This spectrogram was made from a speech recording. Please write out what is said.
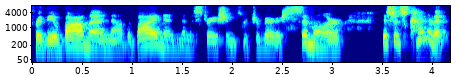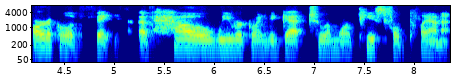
for the Obama and now the Biden administrations, which are very similar, this was kind of an article of faith of how we were going to get to a more peaceful planet.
